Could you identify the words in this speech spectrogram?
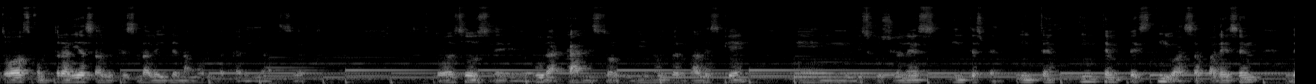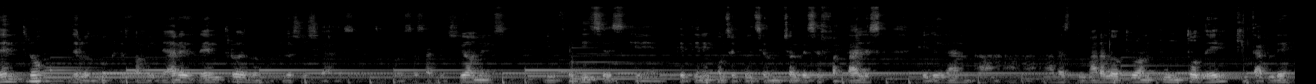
todas contrarias a lo que es la ley del amor y la caridad, ¿cierto? Todos esos eh, huracanes, torbellinos verbales que en discusiones intempestivas aparecen dentro de los núcleos familiares, dentro de los núcleos sociales, ¿cierto? Esas agresiones infelices que, que, tienen consecuencias muchas veces fatales, que llegan a, a, lastimar al otro al punto de quitarle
